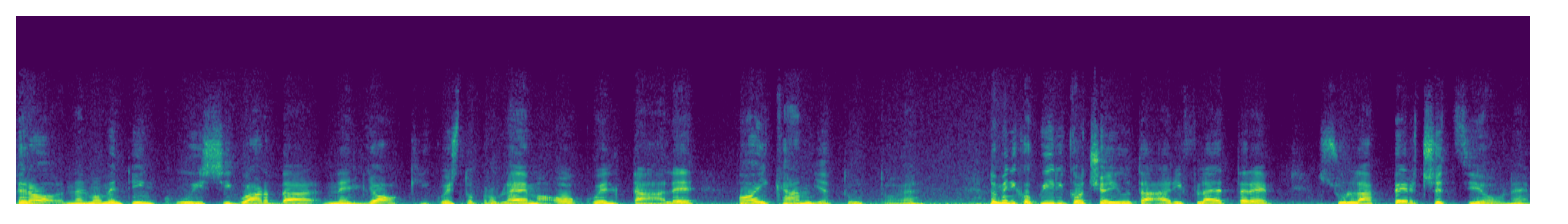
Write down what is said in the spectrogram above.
però nel momento in cui si guarda negli occhi questo problema o quel tale, poi cambia tutto. Eh? Domenico Quirico ci aiuta a riflettere sulla percezione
